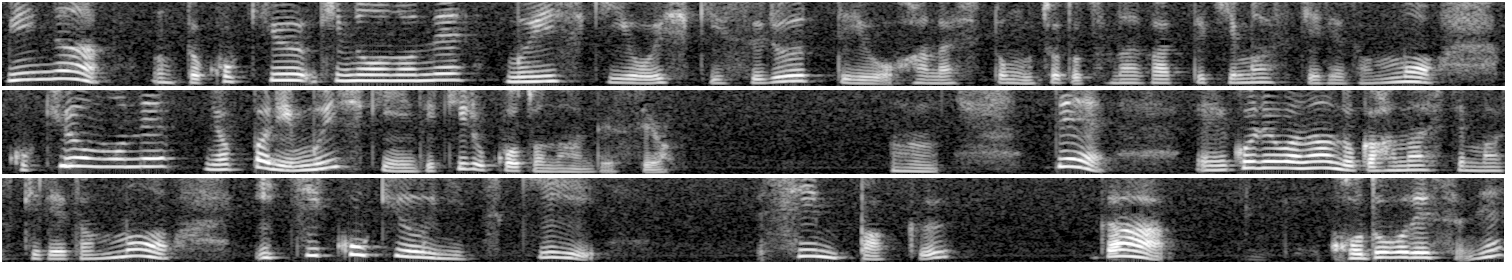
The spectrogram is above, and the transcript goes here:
みんな、うん、と呼吸昨日のね無意識を意識するっていうお話ともちょっとつながってきますけれども呼吸もねやっぱり無意識にできることなんですよ。うん、でえ、これは何度か話してますけれども1呼吸につき心拍が鼓動ですね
